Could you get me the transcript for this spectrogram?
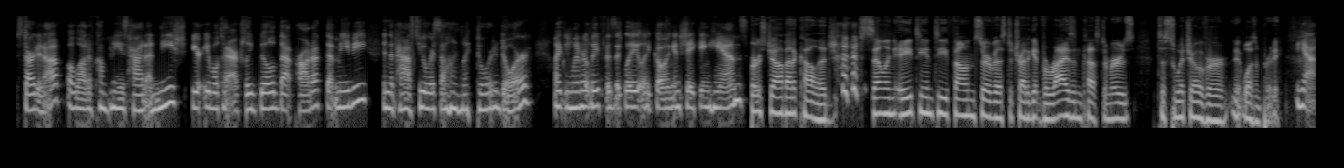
started up, a lot of companies had a niche. You're able to actually build that product that maybe in the past you were selling like door to door like literally physically like going and shaking hands. First job out of college, selling AT&T phone service to try to get Verizon customers to switch over. It wasn't pretty. Yeah.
